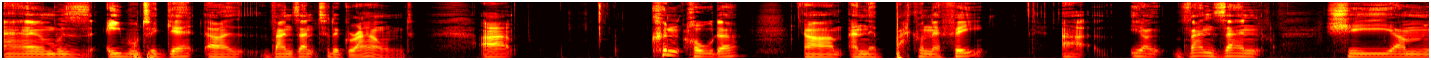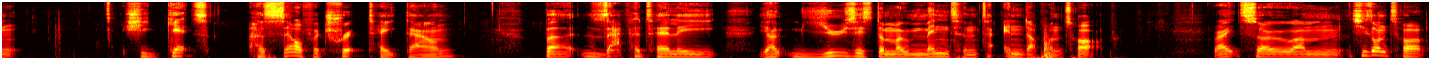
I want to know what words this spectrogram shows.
and was able to get uh, Van Zandt to the ground. Uh, couldn't hold her, um, and they're back on their feet. Uh, you know, Van Zandt, she um, she gets herself a trip takedown, but Zappatelli, you know, uses the momentum to end up on top. Right, so um, she's on top,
